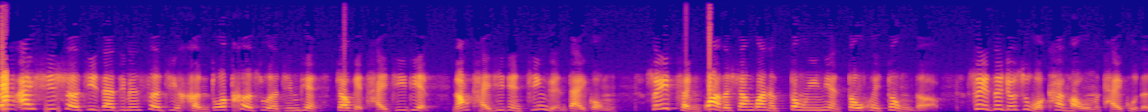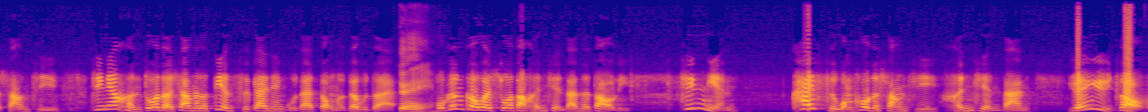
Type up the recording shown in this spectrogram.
当 IC 设计在这边设计很多特殊的晶片，交给台积电，然后台积电晶圆代工，所以整挂的相关的供应链都会动的。所以这就是我看好我们台股的商机。今天很多的像那个电池概念股在动了，对不对？对。我跟各位说到很简单的道理，今年开始往后的商机很简单，元宇宙、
